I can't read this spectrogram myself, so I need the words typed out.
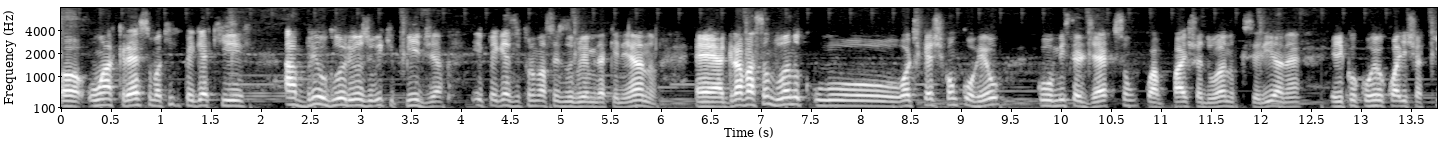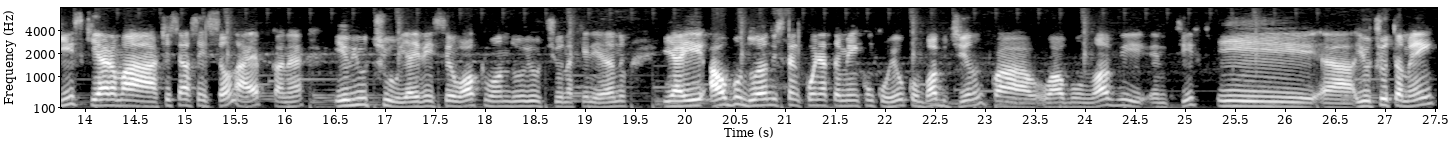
Ó, um acréscimo aqui que eu peguei aqui, abri o glorioso Wikipedia e peguei as informações do Grammy daquele ano. É, a gravação do ano, o podcast concorreu com o Mr. Jackson, com a faixa do ano, que seria, né? Ele concorreu com a Alicia Keys, que era uma artista em ascensão na época, né? E o U2. E aí venceu o Walk One do U2 naquele ano. E aí, álbum do ano, Stankonia também concorreu com Bob Dylan, com a, o álbum Love and Teeth. E uh, U2 também.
